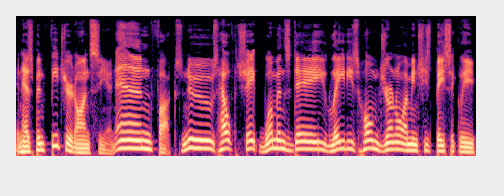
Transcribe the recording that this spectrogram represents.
and has been featured on CNN, Fox News, Health Shape, Woman's Day, Ladies Home Journal. I mean, she's basically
